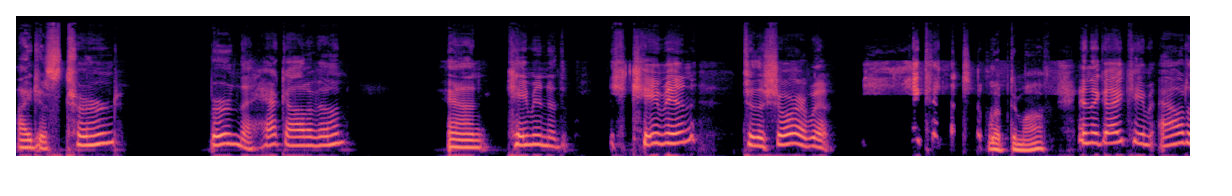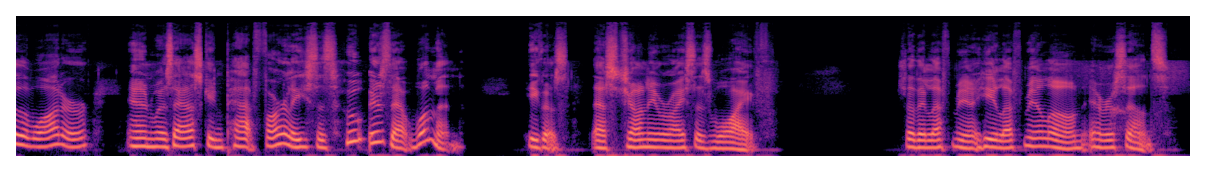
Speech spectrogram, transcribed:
I just turned, burned the heck out of him, and came into the, came in to the shore. I went like. Flipped him off? And the guy came out of the water and was asking Pat Farley, he says, Who is that woman? He goes, That's Johnny Rice's wife. So they left me, he left me alone ever since.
